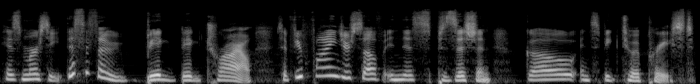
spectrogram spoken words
his mercy. This is a big, big trial. So if you find yourself in this position, go and speak to a priest.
